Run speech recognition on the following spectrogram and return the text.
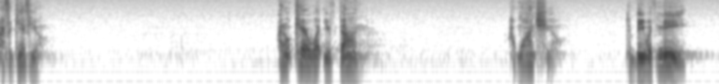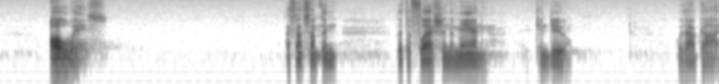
I forgive you. I don't care what you've done. I want you to be with me always. That's not something that the flesh and the man can do without God.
